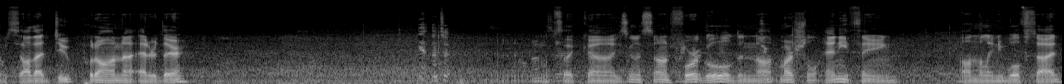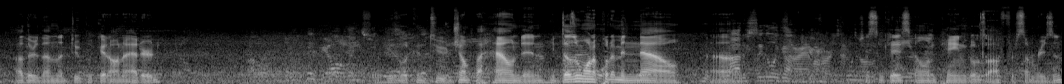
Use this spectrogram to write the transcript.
We saw that dupe put on uh, Eddard there. Yeah, that's it. Looks Looks like uh, he's going to on four gold and not marshal anything on the Laney Wolf side other than the duplicate on Eddard. So he's looking to jump a hound in. He doesn't want to put him in now, uh, Not a single gun. Sorry, I have a hard time just in case Ilyn Payne goes off for some reason.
